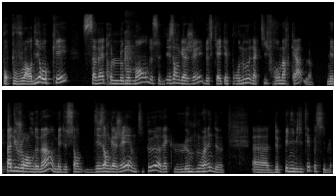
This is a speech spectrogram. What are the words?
pour pouvoir dire, OK, ça va être le moment de se désengager de ce qui a été pour nous un actif remarquable, mais pas du jour au lendemain, mais de s'en désengager un petit peu avec le moins de, euh, de pénibilité possible.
